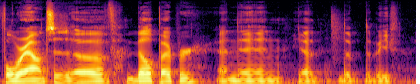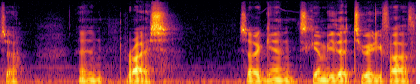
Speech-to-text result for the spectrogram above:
four ounces of bell pepper, and then yeah, the the beef. So and rice. So again, it's gonna be that 285.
